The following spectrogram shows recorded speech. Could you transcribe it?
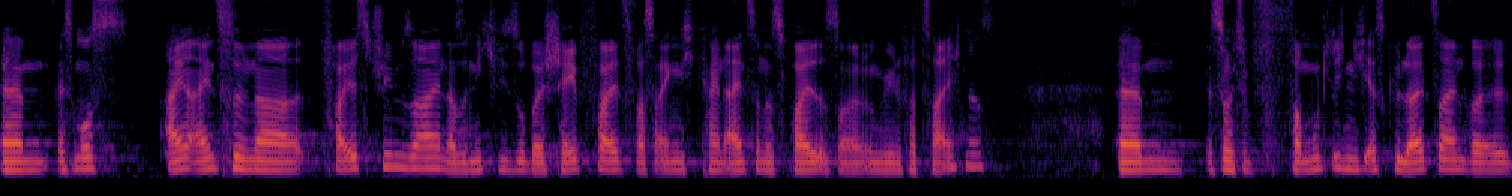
Ähm, es muss ein einzelner Filestream sein, also nicht wie so bei Shapefiles, was eigentlich kein einzelnes File ist, sondern irgendwie ein Verzeichnis. Ähm, es sollte vermutlich nicht SQLite sein, weil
